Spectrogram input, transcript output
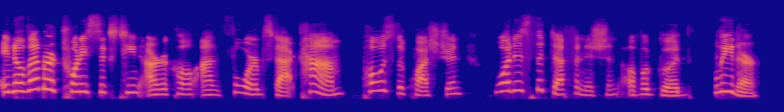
A November 2016 article on Forbes.com posed the question What is the definition of a good leader?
